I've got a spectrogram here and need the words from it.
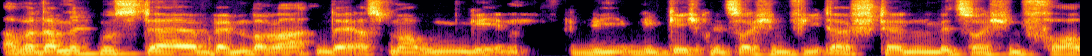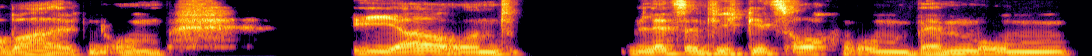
aber damit muss der BEM-Beratende erstmal umgehen. Wie, wie gehe ich mit solchen Widerständen, mit solchen Vorbehalten um? Ja, und letztendlich geht es auch um BEM, um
